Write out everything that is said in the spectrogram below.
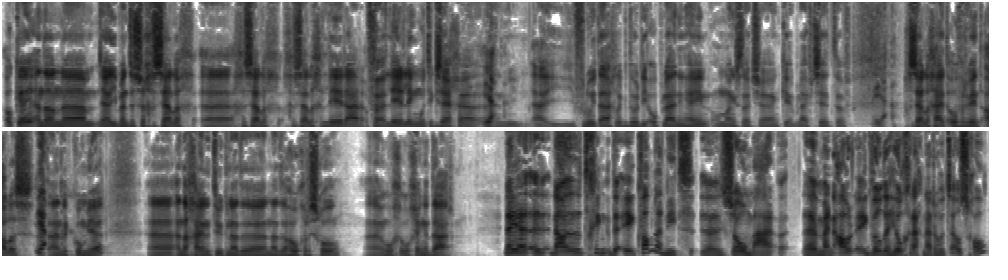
Oké, en dan, ehm, ja, je bent dus een gezellig, eh, gezellig, gezellige leraar, of eh, leerling moet ik zeggen. Ja. En je vloeit eigenlijk door die opleiding heen, ondanks dat je een keer blijft zitten. Of, Ja. gezelligheid overwint alles. Ja. Uiteindelijk kom je er. Eh, en dan ga je natuurlijk naar de, naar de hogere school. Hoe, hoe ging het daar? Nou ja, nou, dat ging, de, ik kwam daar niet zomaar. Mijn ouder, ik wilde heel graag naar de hotelschool.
